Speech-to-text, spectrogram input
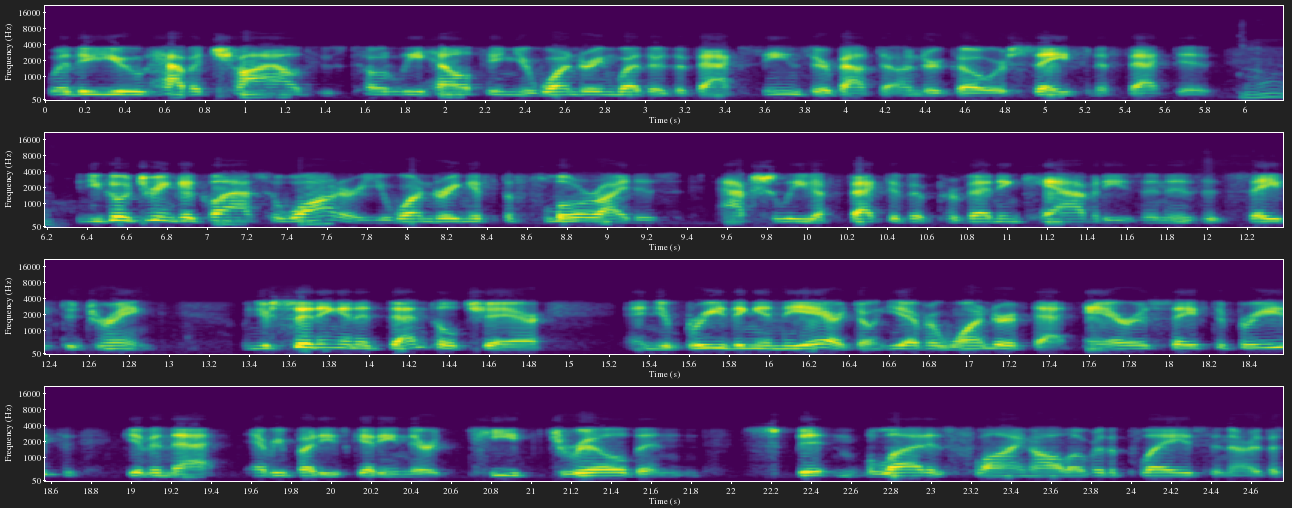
whether you have a child who's totally healthy and you're wondering whether the vaccines they're about to undergo are safe and effective. Oh. And you go drink a glass of water, you're wondering if the fluoride is actually effective at preventing cavities and is it safe to drink. When you're sitting in a dental chair and you're breathing in the air, don't you ever wonder if that air is safe to breathe, given that everybody's getting their teeth drilled and spit and blood is flying all over the place and are the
